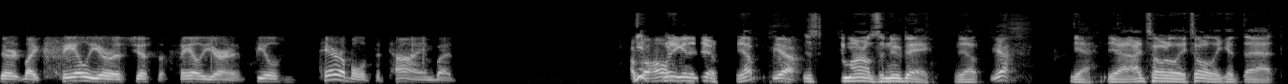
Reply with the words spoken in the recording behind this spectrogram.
They're like failure is just a failure, and it feels terrible at the time, but I'll Yeah, go home. What are you gonna do? Yep. yeah, Just tomorrow's a new day. Yep. yeah, Yeah, yeah, I totally, totally get that.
